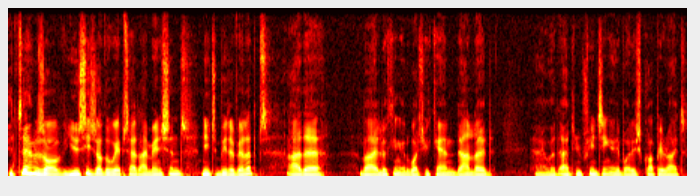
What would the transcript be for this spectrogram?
In terms of usage of the website I mentioned, need to be developed either by looking at what you can download uh, without infringing anybody's copyright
